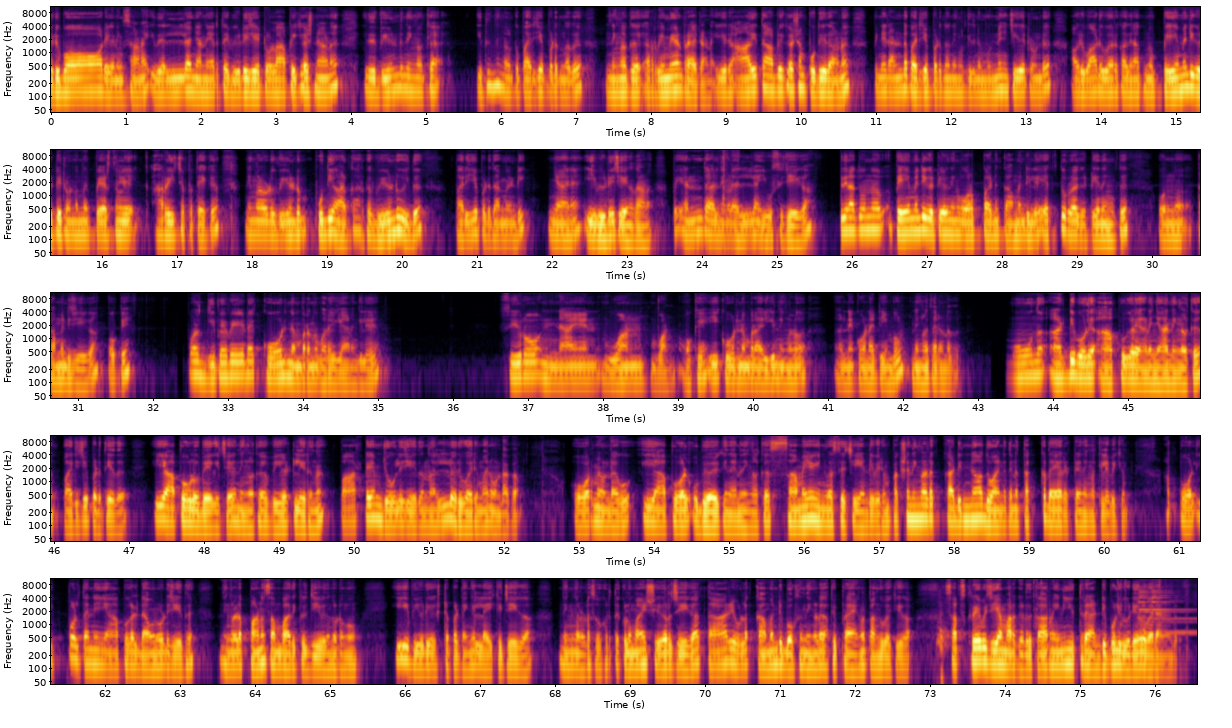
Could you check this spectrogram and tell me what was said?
ഒരുപാട് ഏണിങ്സ് ആണ്. ഇതെല്ലാം ഞാൻ നേരത്തെ വീഡിയോ ചെയ്തിട്ടുള്ള ആപ്ലിക്കേഷനാണ് ഇത് വീണ്ടും നിങ്ങൾക്ക് ഇത് നിങ്ങൾക്ക് പരിചയപ്പെടുത്തുന്നത് നിങ്ങൾക്ക് റിമൈൻഡർ ആയിട്ടാണ്. ഈ ഒരു ആദ്യത്തെ ആപ്ലിക്കേഷൻ പുതിയതാണ്. പിന്നെ രണ്ട് പരിചയപ്പെടുന്നത് നിങ്ങൾക്ക് ഇതിന് മുന്നേ ഞാൻ ചെയ്തിട്ടുണ്ട്. ഒരുപാട് പേർക്ക് അതിനകത്തുനിന്ന് പേയ്മെന്റ് കിട്ടിയിട്ടുണ്ടെന്ന് പേഴ്സണലി അറിയിച്ചപ്പോഴത്തേക്ക് നിങ്ങളോട് വീണ്ടും പുതിയ ആൾക്കാർക്ക് വീണ്ടും ഇത് പരിചയപ്പെടുത്താൻ വേണ്ടി ഞാൻ ഈ വീഡിയോ ചെയ്യുന്നതാണ്. അപ്പോൾ എന്തായാലും നിങ്ങളെല്ലാം യൂസ് ചെയ്യുക. ഇതിനകത്തുനിന്ന് പേയ്മെന്റ് കിട്ടിയാൽ നിങ്ങൾ ഉറപ്പായിട്ടും കമന്റിൽ എത്ര രൂപ കിട്ടിയത് നിങ്ങൾക്ക് ഒന്ന് കമന്റ് ചെയ്യുക ഓക്കെ അപ്പോൾ ഗിവ് എവേയുടെ കോഡ് നമ്പർ എന്ന് പറയുകയാണെങ്കിൽ zero nine one one okay ഈ കോഡ് നമ്പർ ആയിരിക്കും നിങ്ങൾ എന്നെ കോൺടാക്റ്റ് ചെയ്യുമ്പോൾ നിങ്ങൾ തരേണ്ടത്. മൂന്ന് അടിപൊളി ആപ്പുകളെയാണ് ഞാൻ നിങ്ങൾക്ക് പരിചയപ്പെടുത്തിയത്. ഈ ആപ്പുകൾ ഉപയോഗിച്ച് നിങ്ങൾക്ക് വീട്ടിലിരുന്ന് പാർട്ട് ടൈം ജോലി ചെയ്ത് നല്ലൊരു വരുമാനം ഉണ്ടാക്കാം. ഓർമ്മയുണ്ടാകൂ ഈ ആപ്പുകൾ ഉപയോഗിക്കുന്നതിന് നിങ്ങൾക്ക് സമയം ഇൻവെസ്റ്റ് ചെയ്യേണ്ടി വരും. പക്ഷേ നിങ്ങളുടെ കഠിനാധ്വാനത്തിന് തക്കതായ റിട്ടേൺ നിങ്ങൾക്ക് ലഭിക്കും. അപ്പോൾ ഇപ്പോൾ തന്നെ ഈ ആപ്പുകൾ ഡൗൺലോഡ് ചെയ്ത് നിങ്ങളുടെ പണം സമ്പാദിക്കൽ ജീവിതം തുടങ്ങൂ. ഈ വീഡിയോ ഇഷ്ടപ്പെട്ടെങ്കിൽ ലൈക്ക് ചെയ്യുക നിങ്ങളുടെ സുഹൃത്തുക്കളുമായി ഷെയർ ചെയ്യുക താഴെയുള്ള കമന്റ് ബോക്സിൽ നിങ്ങളുടെ അഭിപ്രായങ്ങൾ പങ്കുവയ്ക്കുക. സബ്സ്ക്രൈബ് ചെയ്യാൻ മറക്കരുത് കാരണം ഇനി ഇത്ര അടിപൊളി വീഡിയോകൾ വരാനുണ്ട്.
